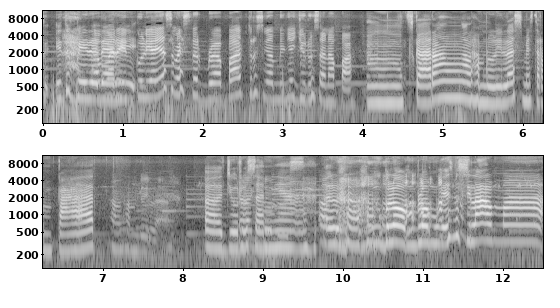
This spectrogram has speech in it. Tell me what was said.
Itu beda Apa, dari kuliahnya semester berapa? Terus ngambilnya jurusan apa? Hmm, sekarang alhamdulillah semester 4 alhamdulillah. Eh, jurusannya Eh, belum belum guys. Masih lama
